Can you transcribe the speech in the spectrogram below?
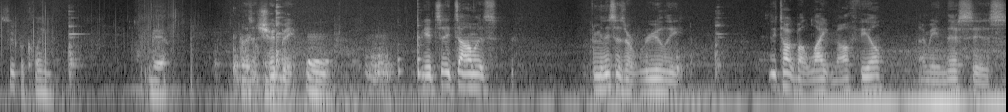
Super clean. Yeah. As it should be. It's it's almost. I mean, this is a really. You talk about light mouthfeel. I mean, this is.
